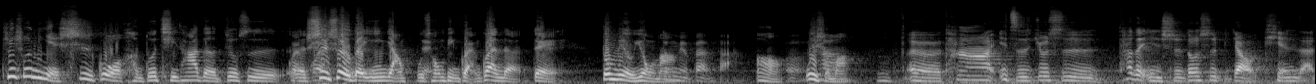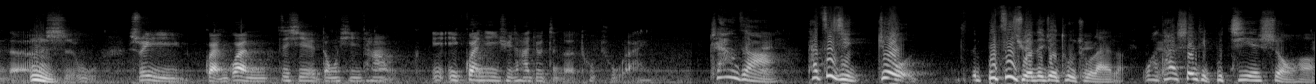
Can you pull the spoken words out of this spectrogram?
听说你也试过很多其他的就是呃市售的营养补充品管灌的，对，都没有用吗？都没有办法。哦，为什么？嗯，呃，他一直就是他的饮食都是比较天然的食物，所以管灌这些东西，他一一灌进去，他就整个吐出来。这样子啊？他自己就。不自觉的就吐出来了，哇！他的身体不接受哈。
